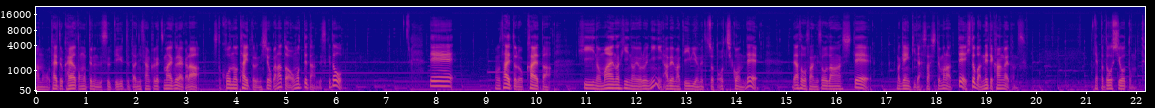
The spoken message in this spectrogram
あのタイトル変えようと思ってるんですって言ってた23ヶ月前ぐらいからちょっとこのタイトルにしようかなとは思ってたんですけどでこのタイトルを変えた日の前の日の夜に ABEMATV を見てちょっと落ち込んでで麻生さんに相談して、まあ、元気出させてもらって一晩寝て考えたんですよ。やっぱどうしようと思って。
